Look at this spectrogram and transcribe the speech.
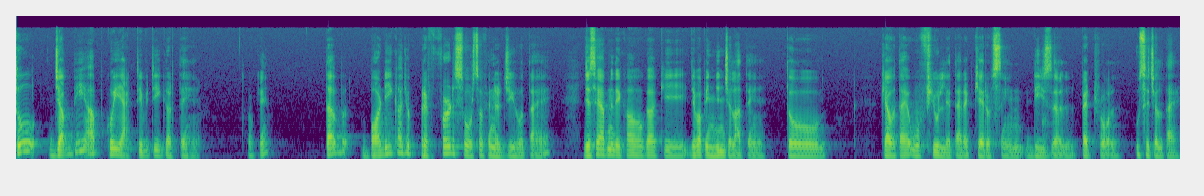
तो जब भी आप कोई एक्टिविटी करते हैं, ओके, तब बॉडी का जो प्रेफर्ड सोर्स ऑफ़ एनर्जी होता है, जैसे आपने देखा होगा कि जब आप इंजन चलाते हैं तो क्या होता है, वो फ्यूल लेता है, राइट? केरोसिन, डीजल, पेट्रोल, उससे चलता है।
